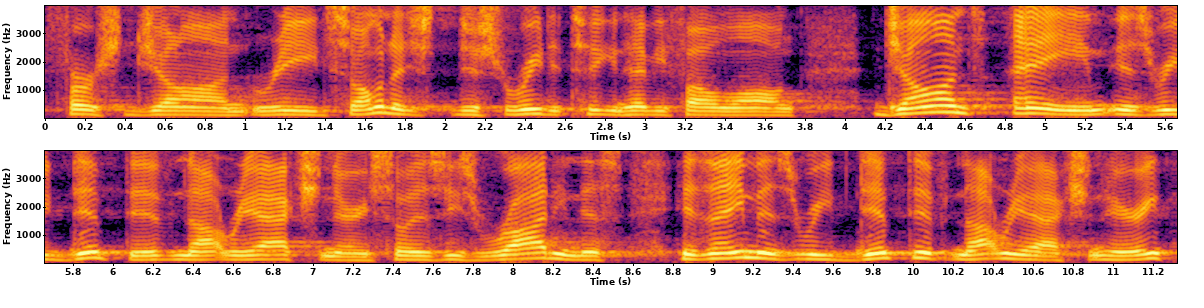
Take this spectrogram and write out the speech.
First John reads. So I'm going to just, just read it to you and have you follow along. John's aim is redemptive, not reactionary. So as he's writing this, his aim is redemptive, not reactionary.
